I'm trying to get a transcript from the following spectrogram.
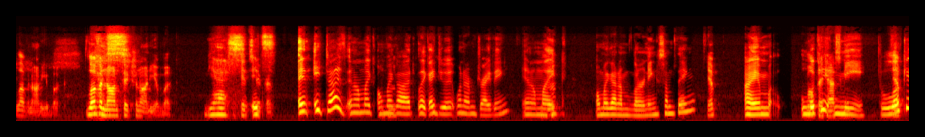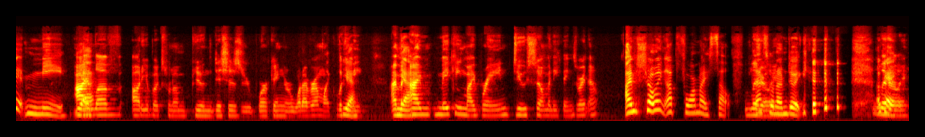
Love an audiobook. Love a Yes. nonfiction audiobook. Yes. It's It's, different. And it does. And I'm like, oh my Mhm. God. Like I do it when I'm driving and I'm Mhm. like, oh my God, I'm learning something. Yep. I'm look at me. Look at me. I love audiobooks when I'm doing the dishes or working or whatever. I'm like, look Yeah. at me. I'm Yeah. I'm making my brain do so many things right now. I'm showing up for myself. That's what I'm doing. Okay. Literally.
